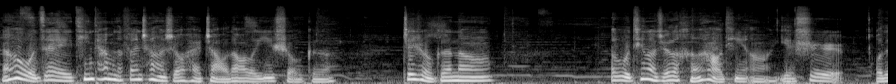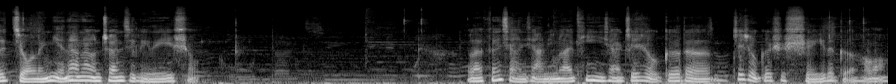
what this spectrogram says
然后我在听他们的翻唱的时候，还找到了一首歌。这首歌呢，呃，我听了觉得很好听啊，也是我的九零年那张专辑里的一首。我来分享一下，你们来听一下这首歌的，这首歌是谁的歌，好不好？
